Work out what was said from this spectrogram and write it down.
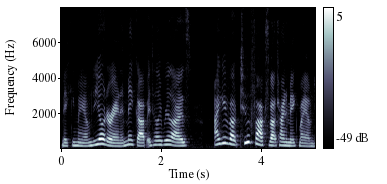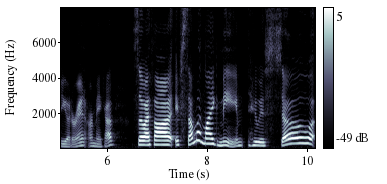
making my own deodorant and makeup until I realized I gave about two fucks about trying to make my own deodorant or makeup. So I thought if someone like me, who is so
